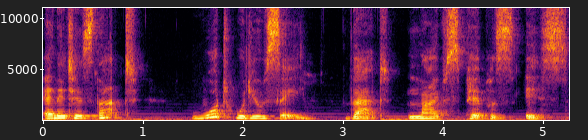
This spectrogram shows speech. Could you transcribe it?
And it is that what would you say that life's purpose is?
